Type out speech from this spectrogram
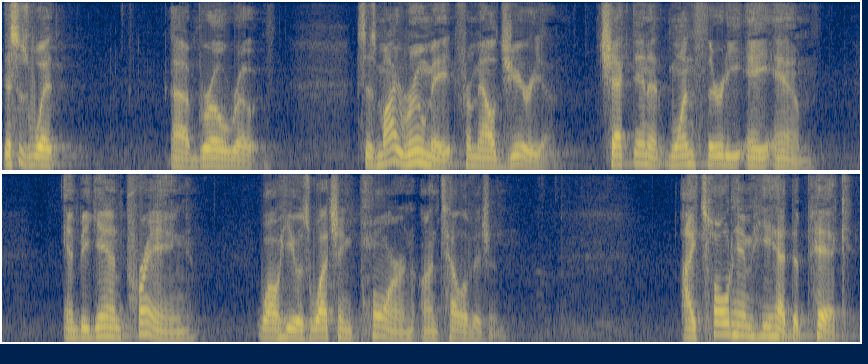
This is what uh, Breaux wrote. Says, My roommate from Algeria checked in at 1.30 a.m. and began praying while he was watching porn on television. I told him he had to pick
